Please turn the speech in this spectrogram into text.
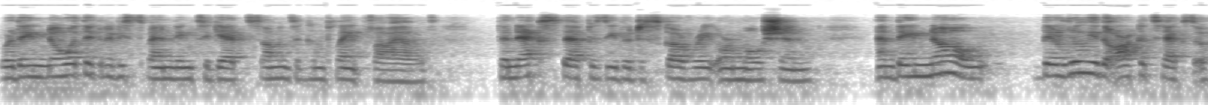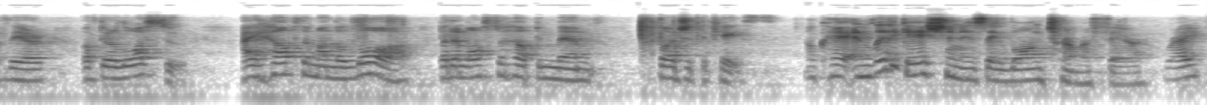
where they know what they're going to be spending to get summons and complaint filed. The next step is either discovery or motion. And they know they're really the architects of their of their lawsuit. I help them on the law, but I'm also helping them budget the case. Okay, and litigation is a long term affair, right?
